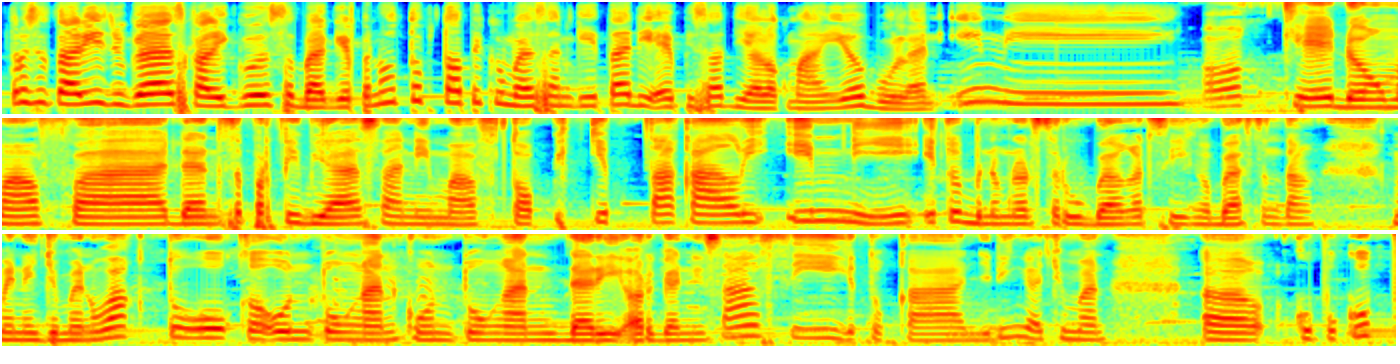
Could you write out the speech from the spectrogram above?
Terus itu tadi juga sekaligus sebagai penutup topik pembahasan kita di episode dialog Mayo bulan ini. Oke dong Mafa dan seperti biasa nih Maf topik kita kali ini itu benar-benar seru banget sih ngebahas tentang manajemen waktu keuntungan-keuntungan dari organisasi gitu kan. Jadi nggak cuman uh, kupu-kupu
